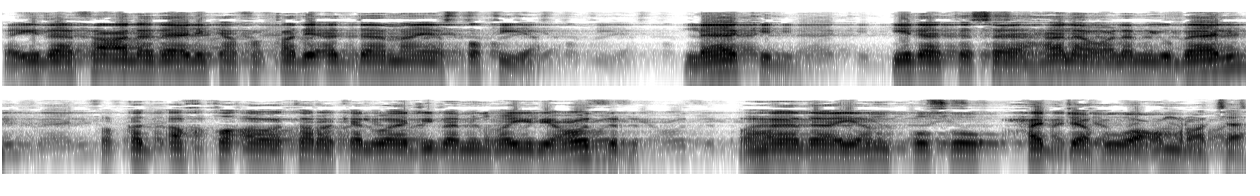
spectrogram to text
فإذا فعل ذلك فقد أدى ما يستطيع. لكن إذا تساهل ولم يبال فقد أخطأ وترك الواجب من غير عذر وهذا ينقص حجه وعمرته.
